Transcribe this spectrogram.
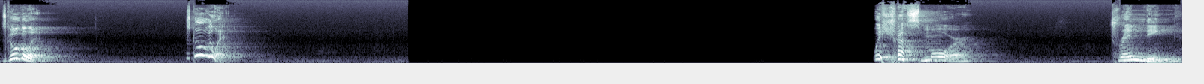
Just Google it. Just Google it. We trust more trending,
